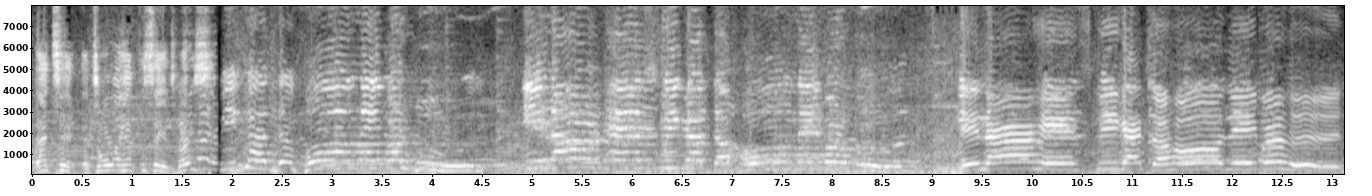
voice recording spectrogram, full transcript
That's it. That's all I have to say. It's very simple. We got the whole neighborhood in our hands. We got the whole neighborhood. In our hands, we got the whole neighborhood.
